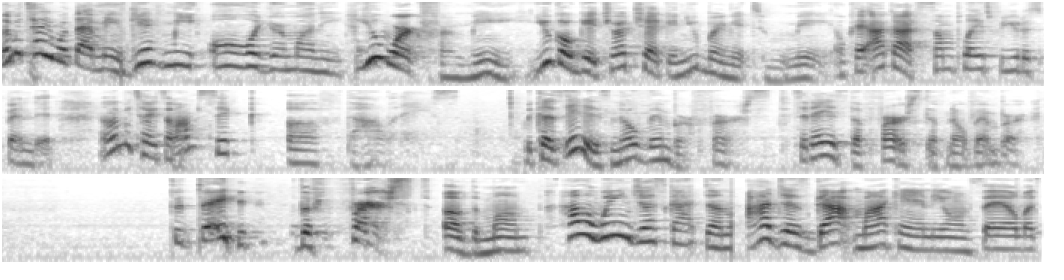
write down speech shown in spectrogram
Let me tell you what that means. Give me all your money. You work for me. You go get your check and you bring it to me. Okay, I got some place for you to spend it. And let me tell you something. I'm sick of the holidays because it is November 1st. Today is the 1st of November. Today, the first of the month. Halloween just got done. I just got my candy on sale. Like,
